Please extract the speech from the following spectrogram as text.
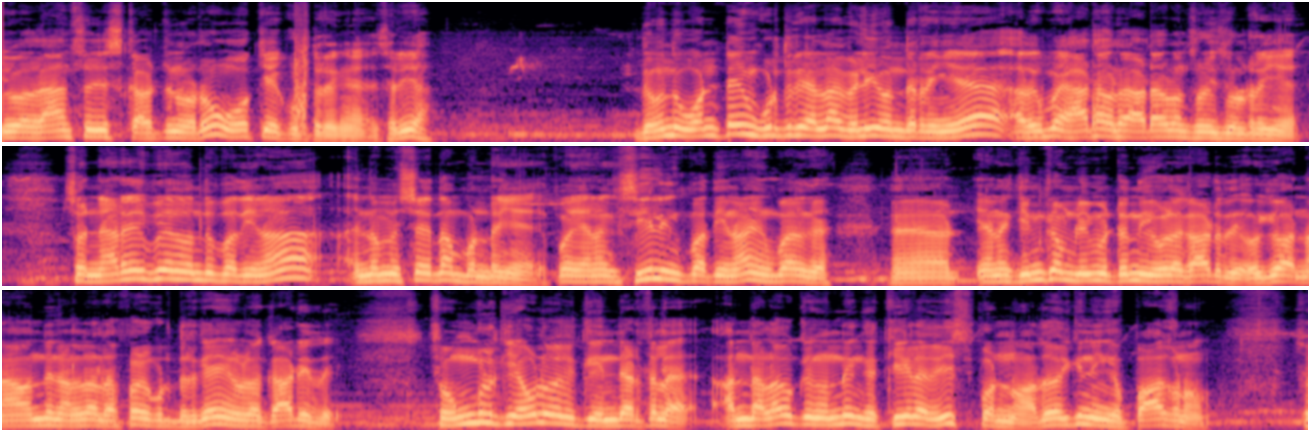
இவர் ஆன்சர் இஸ் கரெக்டுன்னு வரும். ஓகே கொடுத்துருங்க. சரியா? இது வந்து ஒன் டைம் கொடுத்துட்டு எல்லாம் வெளியே வந்துடுறீங்க. அதுக்கப்புறம் ஆட் ஆகல ஆட் ஆகலன்னு சொல்லி சொல்கிறீங்க ஸோ நிறைய பேர் வந்து பார்த்தீங்கன்னா இந்த மிஸ்டேக் தான் பண்ணுறீங்க இப்போ எனக்கு சீலிங் பார்த்தீங்கன்னா எங்கள் பாருங்க எனக்கு இன்கம் லிமிட் வந்து இவ்வளோ காட்டுது. ஓகேவா நான் வந்து நல்லா ரெஃபர் கொடுத்துருக்கேன் இவ்வளோ காட்டுது. ஸோ உங்களுக்கு எவ்வளோ இருக்குது இந்த இடத்துல? அந்த அளவுக்கு வந்து இங்கே கீழே ரீச் பண்ணணும். அது வரைக்கும் நீங்கள் பார்க்கணும். ஸோ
